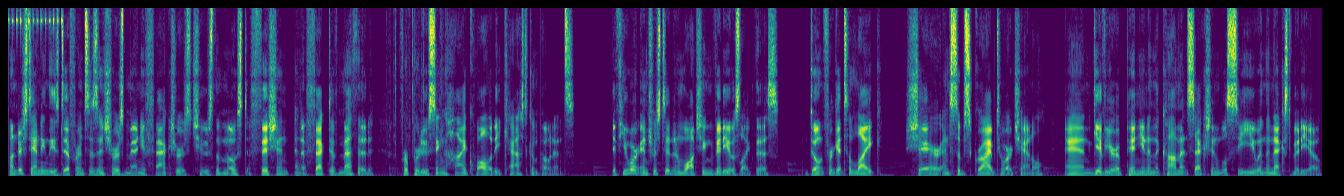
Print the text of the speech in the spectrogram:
Understanding these differences ensures manufacturers choose the most efficient and effective method for producing high-quality cast components. If you are interested in watching videos like this, don't forget to like, share, and subscribe to our channel, and give your opinion in the comment section. We'll see you in the next video.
